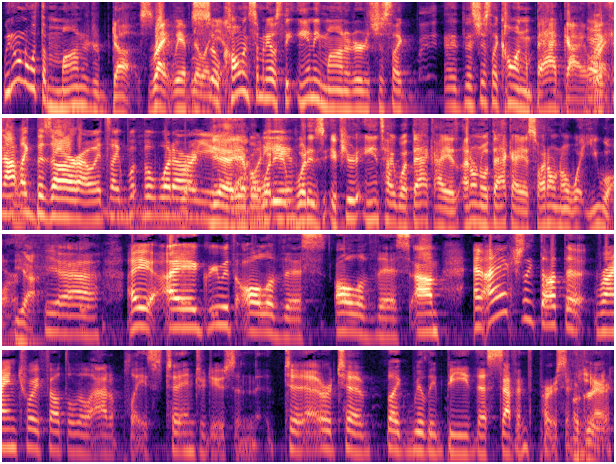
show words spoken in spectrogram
we don't know what the monitor does. Right, we have no so idea. So calling somebody else the anti-monitor is just like it's just like calling a bad guy. Yeah, like, it's not like Bizarro. It's like, but, but what are you? yeah, yeah, but what, are is, what is if you're anti what that guy is? I don't know what that guy is, so I don't know what you are. Yeah. Yeah, I I agree with all of this, all of this. Um, and I actually thought that Ryan Choi felt a little out of place to introduce and to or to like really be the seventh person Agreed. here.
